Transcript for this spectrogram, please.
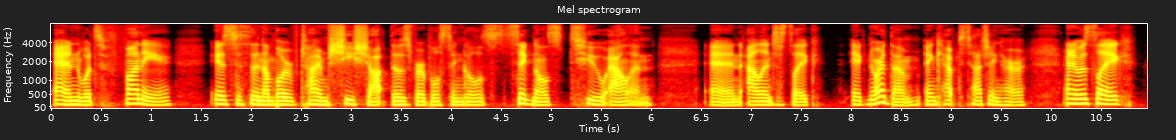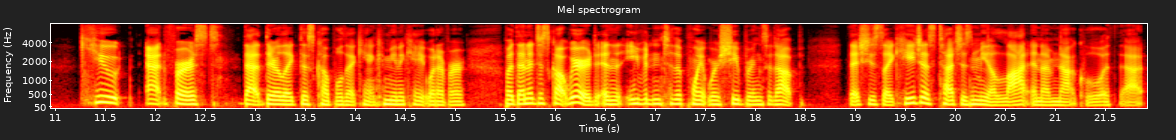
And what's funny is just the number of times she shot those verbal singles signals to Alan. And Alan just like ignored them and kept touching her. And it was like cute at first, that they're like this couple that can't communicate, whatever. But then it just got weird. And even to the point where she brings it up that she's like, he just touches me a lot and I'm not cool with that.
